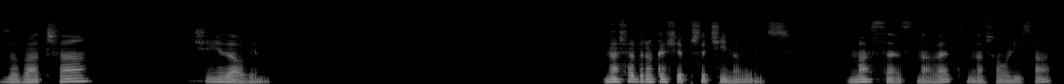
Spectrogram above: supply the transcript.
Zobaczę. Się nie dowiem. Nasza droga się przecina, więc ma sens nawet nasza ulica.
